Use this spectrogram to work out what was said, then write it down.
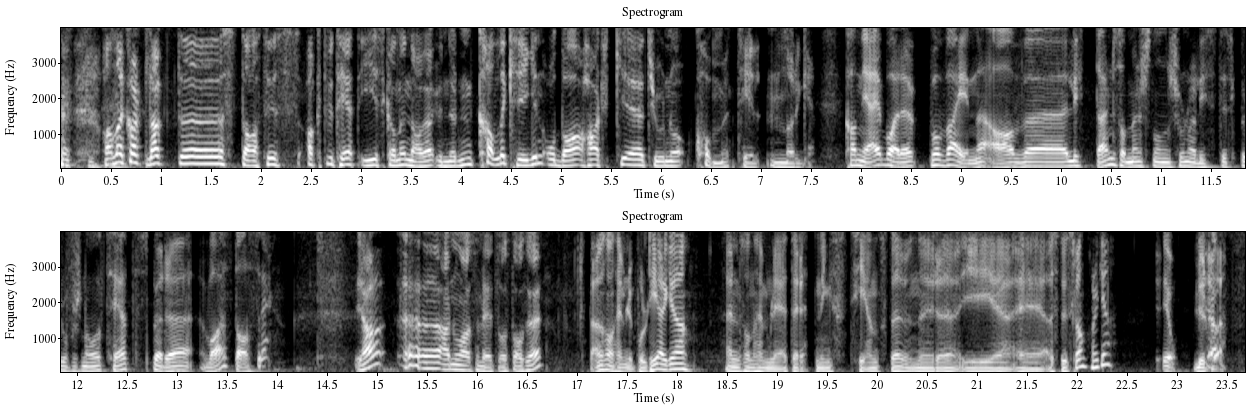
Han har kartlagt eh, Stasis aktivitet i Skandinavia under den kalde krigen, og da har turen nå kommet til Norge. Kan jeg bare på vegne av eh, lytteren, som en sånn journalistisk profesjonalitet, spørre hva er Stasi? Ja, eh, Er det noen her som vet hva Stasi er? Det er en sånn hemmelig politi, er det ikke det? Eller en sånn hemmelig etterretningstjeneste under, eh, i eh, Øst-Tyskland, har det ikke? Jo. Lurer på det.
